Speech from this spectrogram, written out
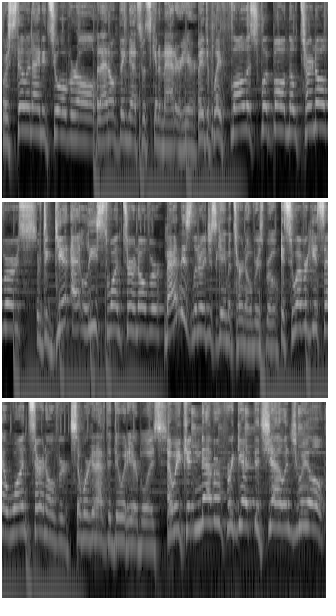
We're still a 92 overall, but I don't think that's what's gonna matter here. We have to play flawless football, no turnovers. We have to get at least one turnover. Madden is literally just a game of turnovers, bro. It's whoever gets that one turnover. So we're gonna have to do it here, boys. And we can never forget the challenge wheel.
